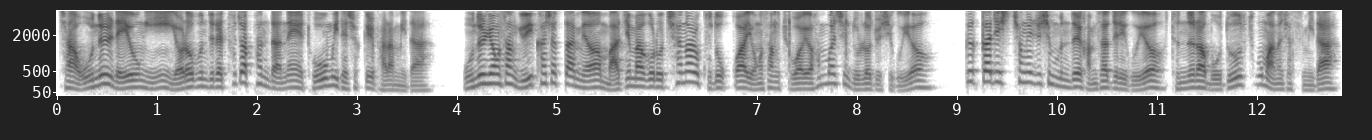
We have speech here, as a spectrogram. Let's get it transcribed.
자, 오늘 내용이 여러분들의 투자 판단에 도움이 되셨길 바랍니다. 오늘 영상 유익하셨다면 마지막으로 채널 구독과 영상 좋아요 한 번씩 눌러주시고요. 끝까지 시청해주신 분들 감사드리고요. 듣느라 모두 수고 많으셨습니다.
